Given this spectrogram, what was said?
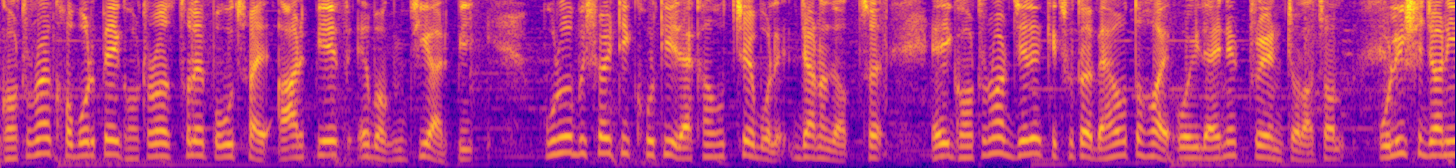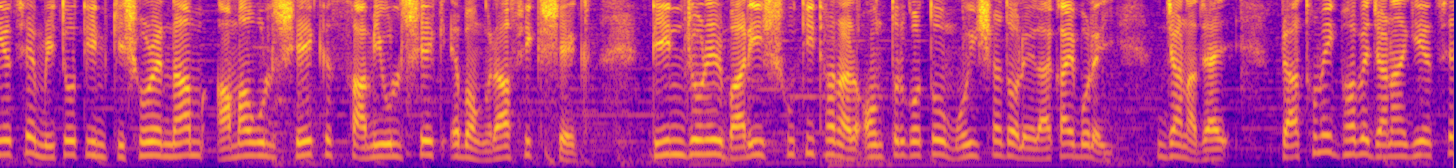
ঘটনার খবর পেয়ে ঘটনাস্থলে পৌঁছায় আরপিএফ এবং জিআরপি। পুরো বিষয়টি খতিয়ে দেখা হচ্ছে বলে জানা যাচ্ছে। এই ঘটনার জেরে কিছুটা ব্যাহত হয় ওই লাইনে ট্রেন চলাচল। পুলিশ জানিয়েছে, মৃত তিন কিশোরের নাম আমাউল শেখ, সামিউল শেখ এবং রাফিক শেখ। তিনজনের বাড়ি সুতি থানার অন্তর্গত মহিষাদল এলাকায় বলেই জানা যায়। প্রাথমিকভাবে জানা গিয়েছে,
